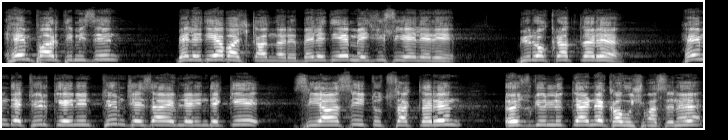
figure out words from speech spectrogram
hem partimizin belediye başkanları, belediye meclis üyeleri, bürokratları hem de Türkiye'nin tüm cezaevlerindeki siyasi tutsakların özgürlüklerine kavuşmasını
